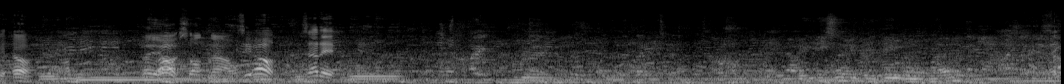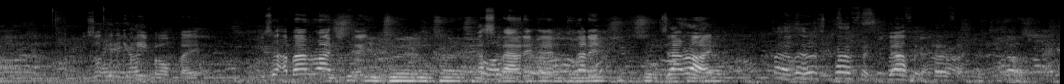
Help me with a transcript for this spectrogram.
Oh. There you are, it's on now. Is it on? Is that it? He's looking at the keyboard player. Is that about right, you think? That's about it, then. Is that it? Is that right? That's perfect. Perfect. Perfect. I'll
